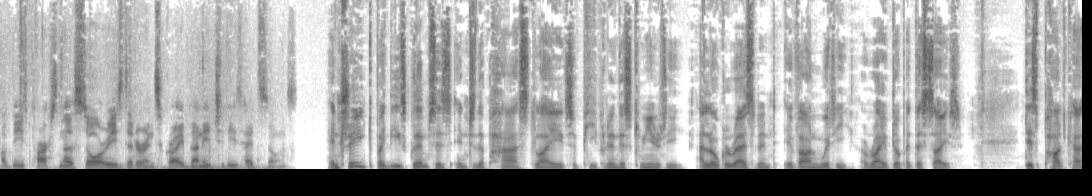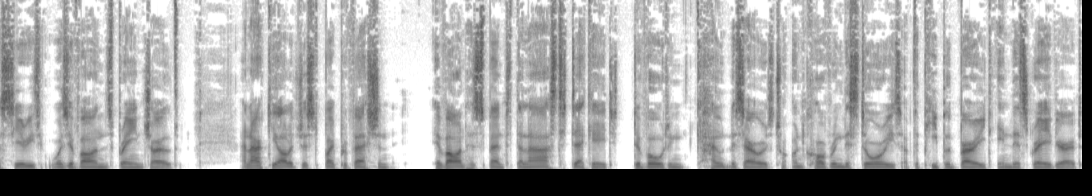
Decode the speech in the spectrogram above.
of these personal stories that are inscribed on each of these headstones. Intrigued by these glimpses into the past lives of people in this community, a local resident, Yvonne Whitty, arrived up at the site. This podcast series was Yvonne's brainchild. An archaeologist by profession, Yvonne has spent the last decade devoting countless hours to uncovering the stories of the people buried in this graveyard.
